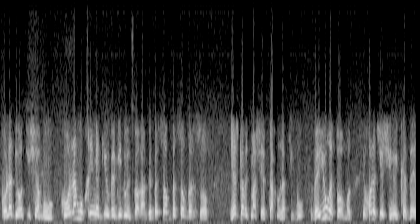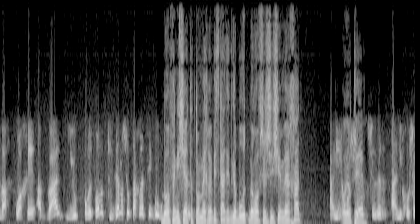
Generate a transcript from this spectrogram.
כל הדעות יישמעו, כל המומחים יגיעו ויגידו את דברם, ובסוף בסוף בסוף יש גם את מה שהבטחנו לציבור, ויהיו רפורמות. יכול להיות שיש שינוי כזה או אחר, אבל יהיו פה רפורמות כי זה מה שהובטח לציבור. באופן אישי אתה תומך בפסקת התגברות ברוב של 61? אני חושב, שזה, אני חושב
